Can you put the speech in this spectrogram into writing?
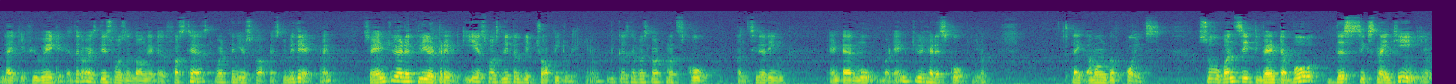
Like if you waited. Otherwise this was a long at the first test but then your stop has to be there right? So NQ had a clear trade. ES was little bit choppy today you know because there was not much scope considering entire move. But NQ had a scope you know. Like amount of points so once it went above this 619 you know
